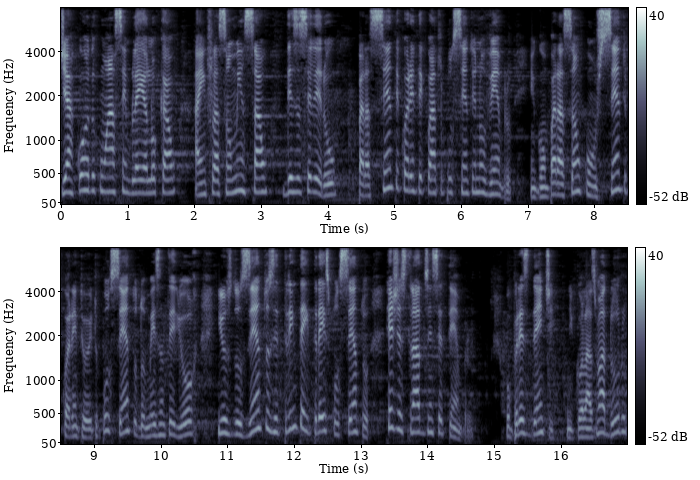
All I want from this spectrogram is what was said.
De acordo com a Assembleia Local, a inflação mensal desacelerou para 144% em novembro, em comparação com os 148% do mês anterior e os 233% registrados em setembro. O presidente Nicolás Maduro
